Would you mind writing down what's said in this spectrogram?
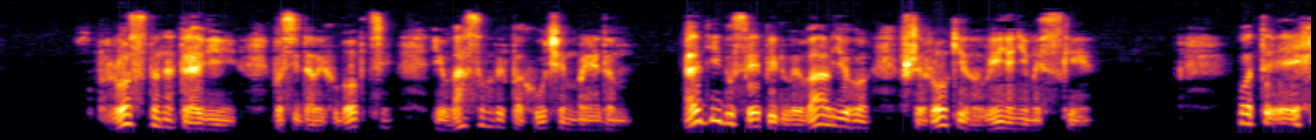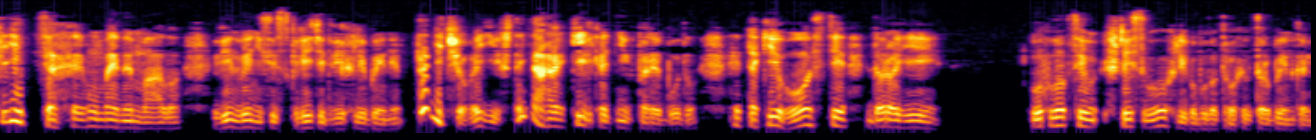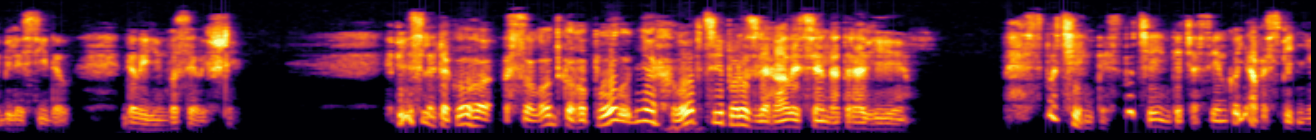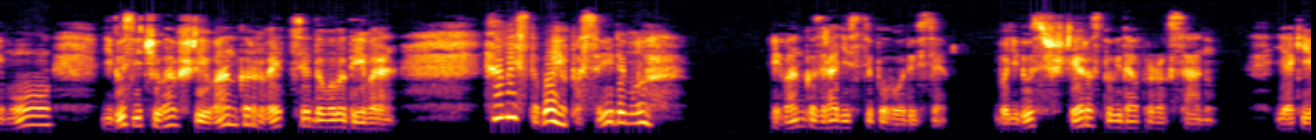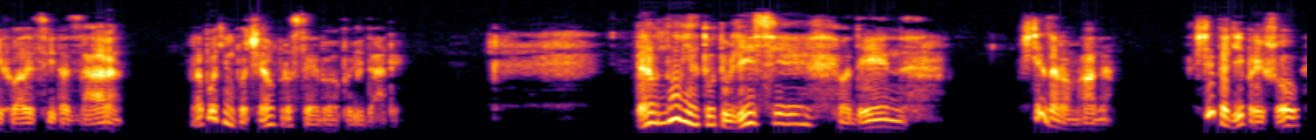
Просто на траві посідали хлопці і ласували пахучим медом, а дід усе підливав його в широкі глиняні миски. От е, хлібця у мене мало. Він виніс із кліті дві хлібини. Та нічого, їжте, я кілька днів перебуду. Такі гості дорогі. У хлопців ще й свого хліба було трохи в торбинках біля сідел, дали їм веселище. Після такого солодкого полудня хлопці порозлягалися на траві. Спочиньте, спочиньте, часинко, я вас підніму. Дідусь відчував, що Іванко рветься до Володимира. А ми з тобою посидимо. Іванко з радістю погодився, бо дідусь ще розповідав про Роксану, як її хвалить світа Зара, а потім почав про себе оповідати. Давно я тут у лісі один, ще за Романа. Ще тоді прийшов,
